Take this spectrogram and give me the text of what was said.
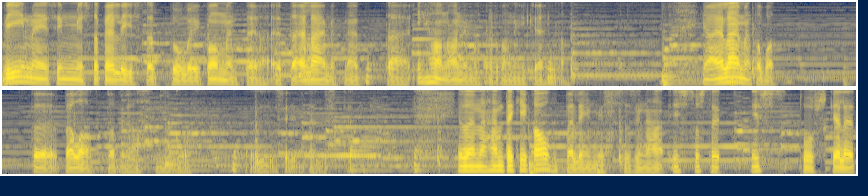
viimeisimmistä pelistä tuli kommentteja, että eläimet näyttää ihan animatroniikeilta. Ja eläimet ovat ö, pelottavia niin kuin, siinä pelissä. Joten hän teki kauhupelin, missä sinä istuste, istuskelet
